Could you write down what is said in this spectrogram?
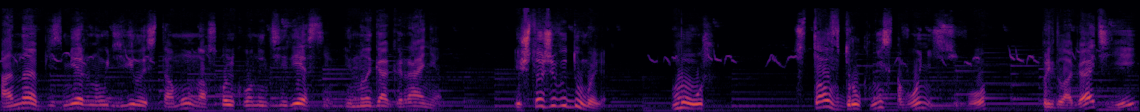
Она безмерно удивилась тому, насколько он интересен и многогранен. И что же вы думали? Муж стал вдруг ни с того ни с сего предлагать ей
